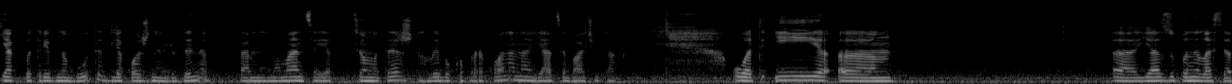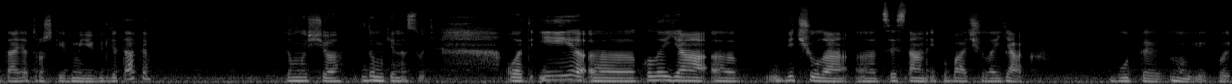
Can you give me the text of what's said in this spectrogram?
як потрібно бути для кожної людини в певний момент. Це я в цьому теж глибоко переконана. Я це бачу так. От і е, е, я зупинилася, та я трошки вмію відлітати, тому що думки несуть. От і е, коли я е, відчула е, цей стан і побачила, як бути, ну якби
